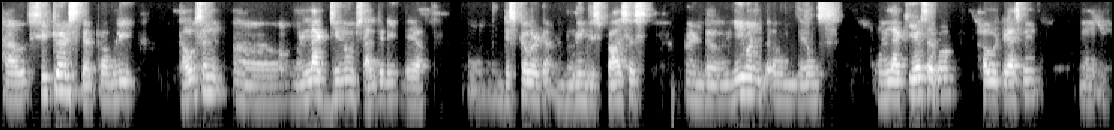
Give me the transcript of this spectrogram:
have sequenced the probably thousand uh, one lakh genomes already they are uh, discovered during this process and uh, even um, there was one lakh years ago how it has been uh, it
